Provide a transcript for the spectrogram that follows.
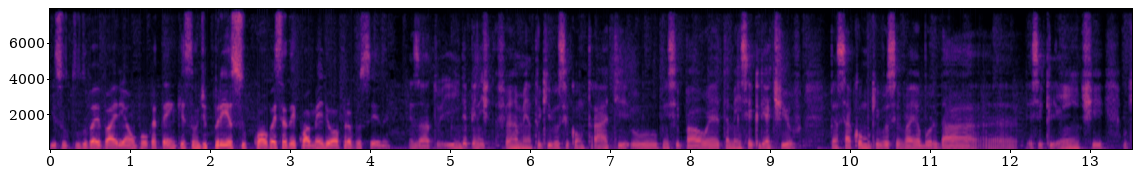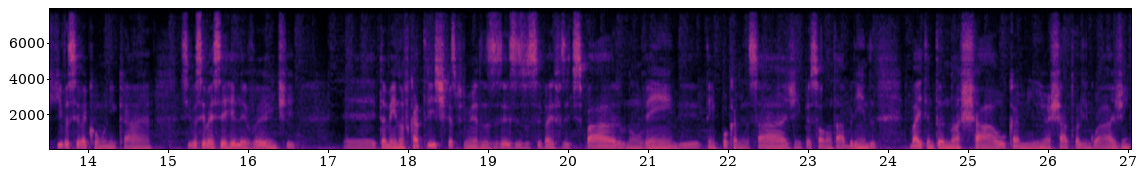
isso tudo vai variar um pouco até em questão de preço, qual vai se adequar melhor para você, né? Exato. E independente da ferramenta que você contrate, o principal é também ser criativo. Pensar como que você vai abordar uh, esse cliente, o que, que você vai comunicar, se você vai ser relevante. É, também não ficar triste que as primeiras vezes você vai fazer disparo, não vende, tem pouca mensagem, o pessoal não está abrindo. Vai tentando achar o caminho, achar a tua linguagem,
